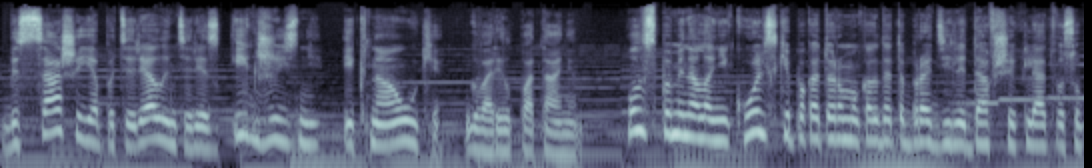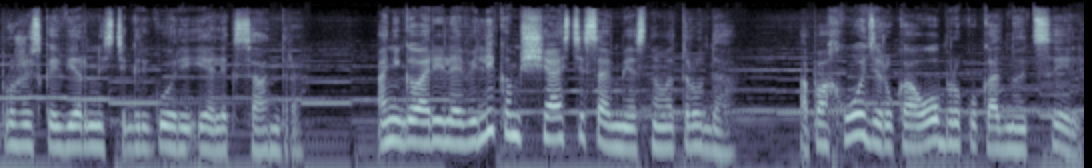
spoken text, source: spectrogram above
без Саши я потерял интерес и к жизни, и к науке», — говорил Потанин. Он вспоминал о Никольске, по которому когда-то бродили давшие клятву супружеской верности Григорий и Александра. Они говорили о великом счастье совместного труда, о походе рука об руку к одной цели.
